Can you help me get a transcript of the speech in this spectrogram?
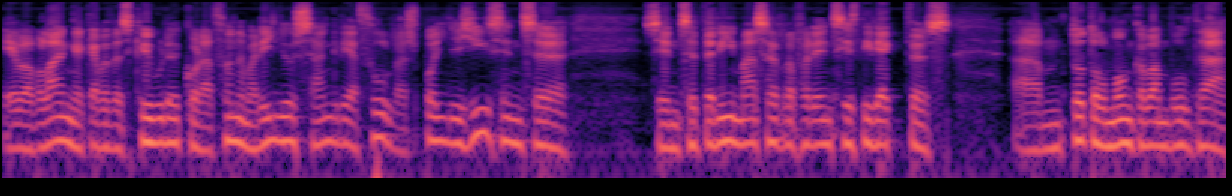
Eva Blanc acaba d'escriure Corazón amarillo, sangre azul. Es pot llegir sense, sense tenir massa referències directes amb tot el món que va envoltar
